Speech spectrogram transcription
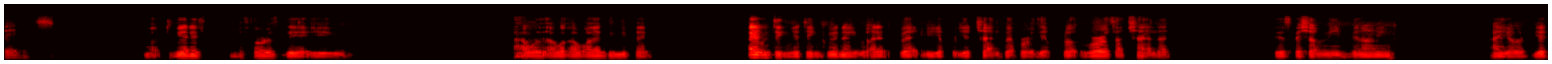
fears? But to be honest, the first day, he, I was, I was, I was like everything you think when you, when your, your child first day, plus a child that has special needs, you know what I mean? And you, you,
